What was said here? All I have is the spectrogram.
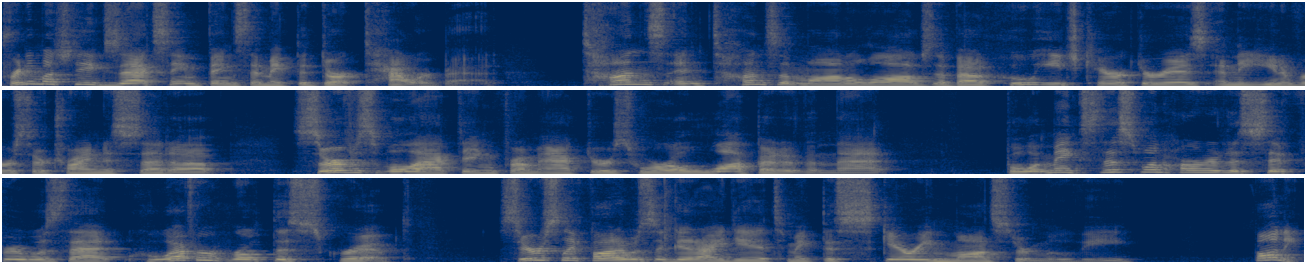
pretty much the exact same things that make The Dark Tower bad. Tons and tons of monologues about who each character is and the universe they're trying to set up, serviceable acting from actors who are a lot better than that. But what makes this one harder to sift through was that whoever wrote this script seriously thought it was a good idea to make this scary monster movie funny.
